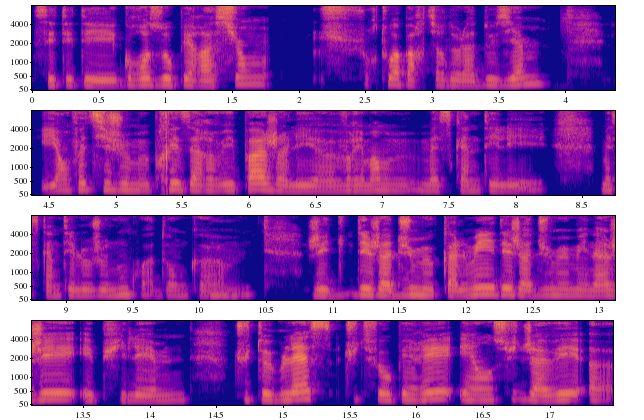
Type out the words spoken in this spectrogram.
c'était des grosses opérations, surtout à partir de la deuxième. Et en fait, si je me préservais pas, j'allais euh, vraiment me- m'esquinter les le genou quoi. Donc euh, Mm. j'ai déjà dû me calmer, déjà dû me ménager et puis les hum, tu te blesses, tu te fais opérer et ensuite j'avais euh,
